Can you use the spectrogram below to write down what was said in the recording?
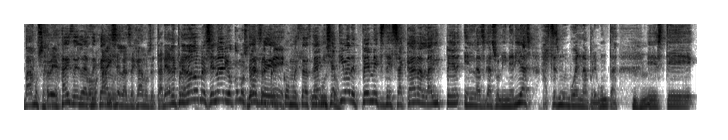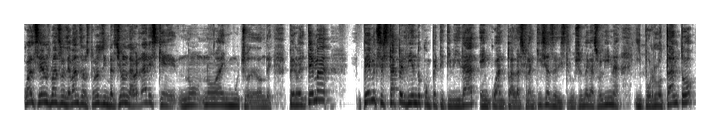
Vamos a ver. Ahí se las Cómo- dejamos. Ahí se las dejamos de tarea. Depredador Mercenario, ¿cómo estás, Depre? ¿cómo estás? La Qué gusto. iniciativa de Pemex de sacar a la hiper en las gasolinerías. Ah, esta es muy buena pregunta. Este, ¿cuáles serían los más relevantes de los proyectos de inversión? La verdad es que no, no hay mucho de dónde. Pero el tema. Pemex está perdiendo competitividad en cuanto a las franquicias de distribución de gasolina y por lo tanto,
